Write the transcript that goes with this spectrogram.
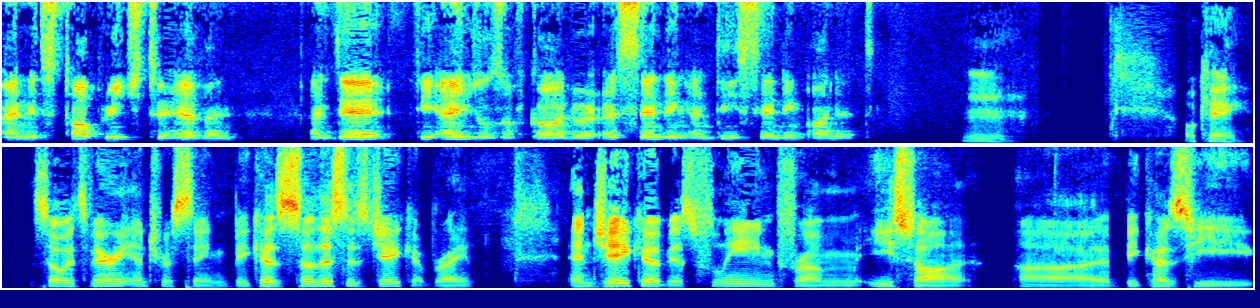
and its top reached to heaven, and there the angels of God were ascending and descending on it. Hmm. Okay, so it's very interesting because so this is Jacob, right? And Jacob is fleeing from Esau uh, because he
